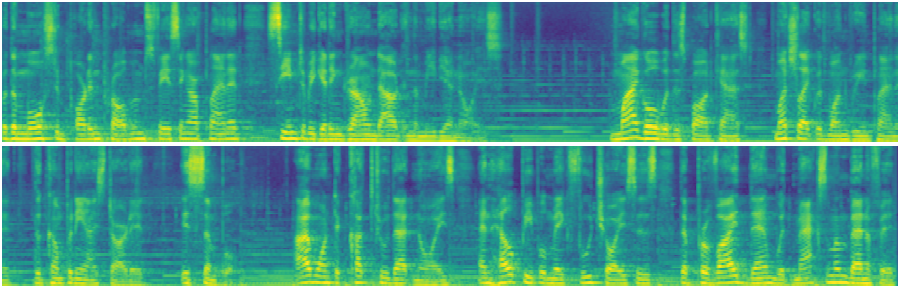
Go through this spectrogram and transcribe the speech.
but the most important problems facing our planet seem to be getting drowned out in the media noise. My goal with this podcast, much like with One Green Planet, the company I started, is simple I want to cut through that noise and help people make food choices that provide them with maximum benefit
